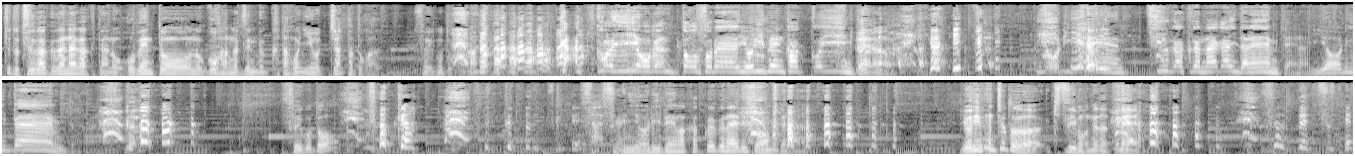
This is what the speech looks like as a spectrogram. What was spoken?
ちょっと通学が長くてあのお弁当のご飯が全部片方に寄っちゃったとかそういうことかな？かっこいいお弁当それ。より弁かっこいいみたいな。より弁より弁通学が長いんだねみたいな。より弁みたいな。そういうこと？そうか。さすがにより弁はかっこよくないでしょみたいな。より弁ちょっときついもんねだってね。そうですね。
